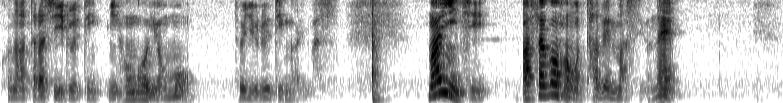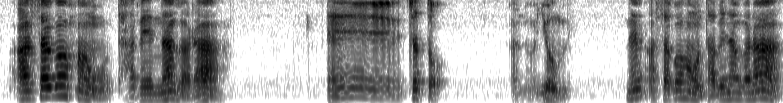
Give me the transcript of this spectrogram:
この新しいルーティン。日本語を読もうというルーティンがあります。毎日朝ごはんを食べますよね。朝ごはんを食べながら、えー、ちょっとあの読む、ね、朝ごはんを食べながら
